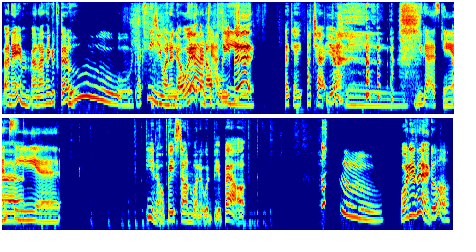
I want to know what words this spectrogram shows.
a name and I think it's good. Ooh, text me. Do you want to know it? Yeah, and I'll bleep me. it. Okay, I'll chat you. You guys can't Uh, see it. you know, based on what it would be about. Ooh, What do you think? cool.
